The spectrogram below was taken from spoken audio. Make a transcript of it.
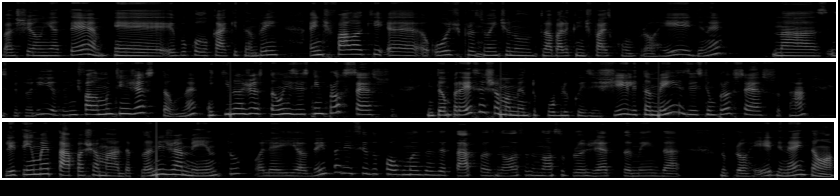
Bastião. E até, é, eu vou colocar aqui também, a gente fala que é, hoje hoje, principalmente no trabalho que a gente faz com o ProRede, né? Nas inspetorias, a gente fala muito em gestão, né? E que na gestão existem processos. Então, para esse chamamento público existir, ele também existe um processo, tá? Ele tem uma etapa chamada planejamento, olha aí, ó, bem parecido com algumas das etapas nossas, nosso projeto também da, do ProRede, né? Então, ó,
